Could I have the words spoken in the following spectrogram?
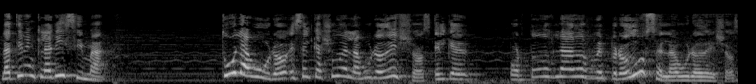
la tienen clarísima. Tu laburo es el que ayuda al laburo de ellos, el que por todos lados reproduce el laburo de ellos.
